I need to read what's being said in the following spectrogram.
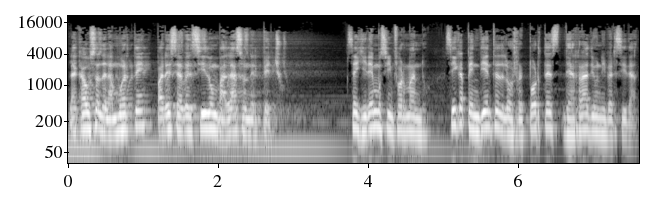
La causa de la muerte parece haber sido un balazo en el pecho. Seguiremos informando. Siga pendiente de los reportes de Radio Universidad.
